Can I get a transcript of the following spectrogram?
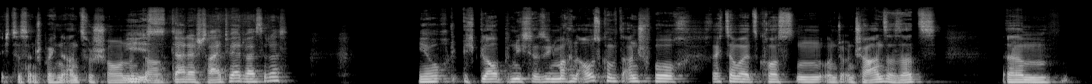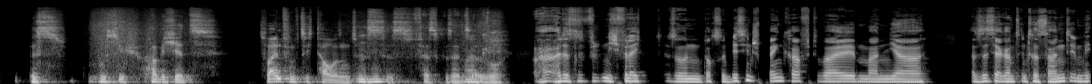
sich das entsprechend anzuschauen. Wie ist da, da der Streitwert, weißt du das? Wie hoch? Ich glaube nicht. Also sie machen Auskunftsanspruch, Rechtsanwaltskosten und, und Schadensersatz. Ähm, bis muss ich, habe ich jetzt 52.000 ist, ist festgesetzt. Also Hat es nicht vielleicht so ein, doch so ein bisschen Sprengkraft, weil man ja, also es ist ja ganz interessant, im,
